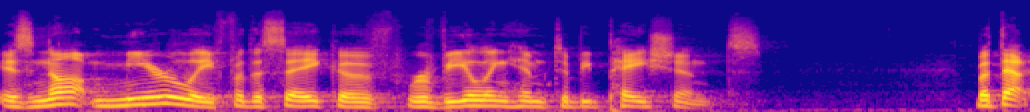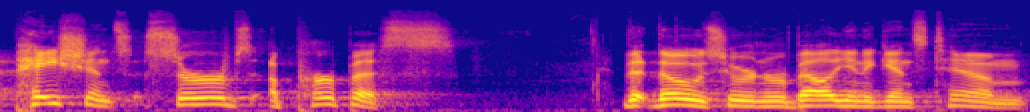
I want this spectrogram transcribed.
is not merely for the sake of revealing him to be patient, but that patience serves a purpose that those who are in rebellion against him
